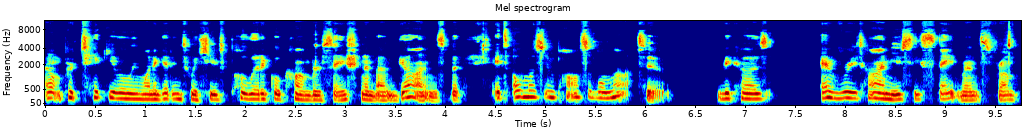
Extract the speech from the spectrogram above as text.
I don't particularly want to get into a huge political conversation about guns, but it's almost impossible not to because every time you see statements from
